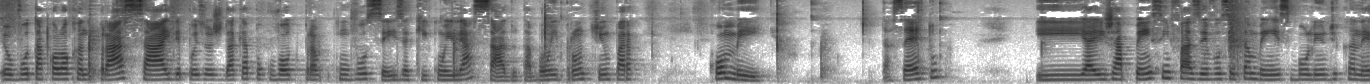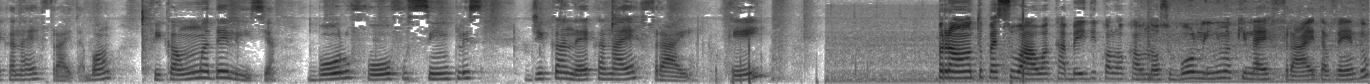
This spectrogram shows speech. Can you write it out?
eu vou estar tá colocando pra assar e depois hoje, daqui a pouco, volto pra, com vocês aqui com ele assado, tá bom? E prontinho para comer, tá certo? E aí já pense em fazer você também esse bolinho de caneca na airfry, tá bom? Fica uma delícia. Bolo fofo, simples, de caneca na airfry, ok? Pronto, pessoal, acabei de colocar o nosso bolinho aqui na airfry, tá vendo?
